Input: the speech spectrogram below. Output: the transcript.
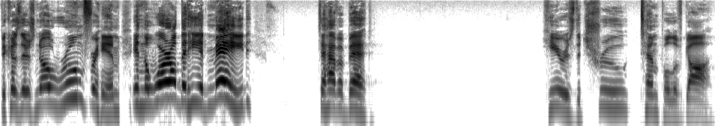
because there's no room for him in the world that he had made to have a bed. Here is the true temple of God,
